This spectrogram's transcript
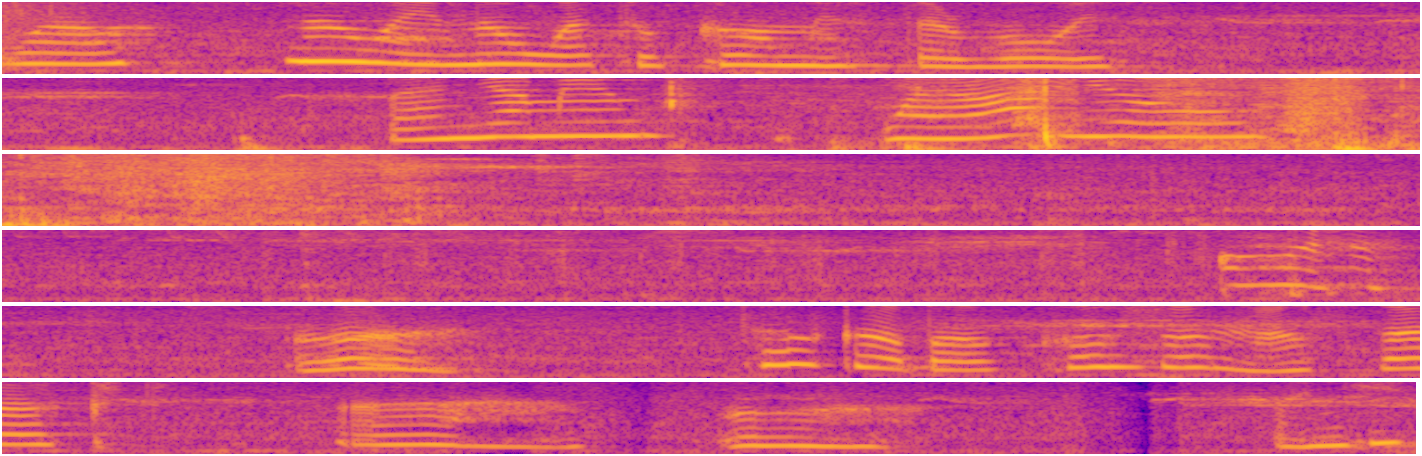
Well, now I know what to call Mr. Voice. Benjamin, where are you? Ugh. Talk about cause and effect. Ah, ugh. Benji?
